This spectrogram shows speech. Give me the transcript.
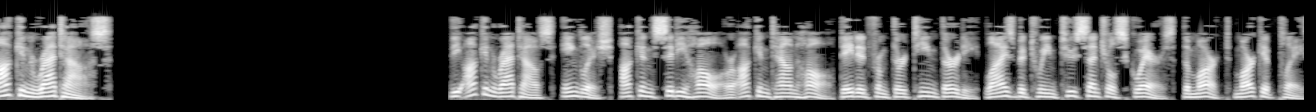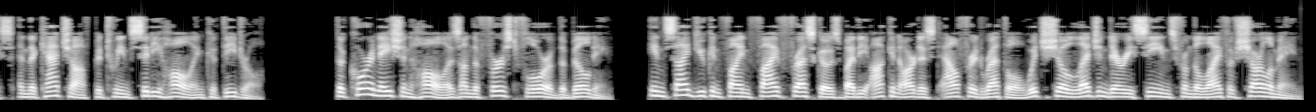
Aachen Rathaus The Aachen Rathaus, English, Aachen City Hall or Aachen Town Hall dated from 1330, lies between two central squares, the Markt marketplace and the Katschhof between City Hall and Cathedral. The Coronation Hall is on the first floor of the building. Inside you can find five frescoes by the Aachen artist Alfred Rethel which show legendary scenes from the life of Charlemagne,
